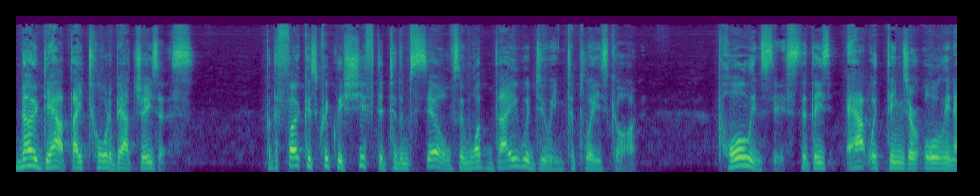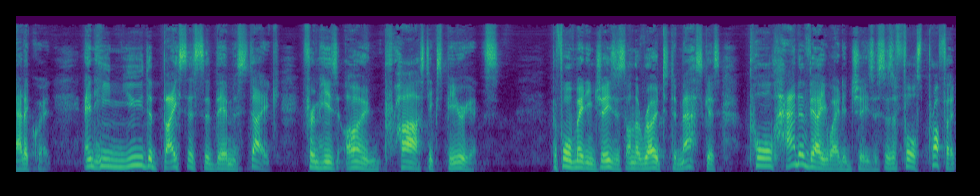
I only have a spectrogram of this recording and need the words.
No doubt they taught about Jesus. But the focus quickly shifted to themselves and what they were doing to please God. Paul insists that these outward things are all inadequate, and he knew the basis of their mistake from his own past experience. Before meeting Jesus on the road to Damascus, Paul had evaluated Jesus as a false prophet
